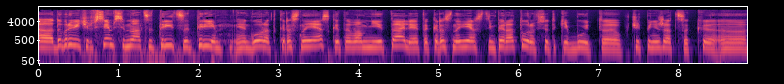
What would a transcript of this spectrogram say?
Добрый вечер. Всем 17.33. Э, Город Красноярск. Это вам не Италия, это Красноярск. Температура все-таки будет э, чуть понижаться к э,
